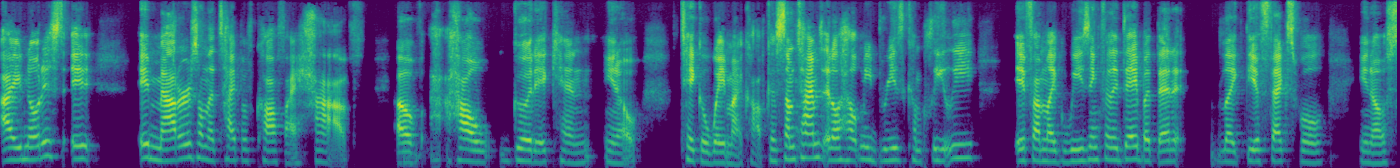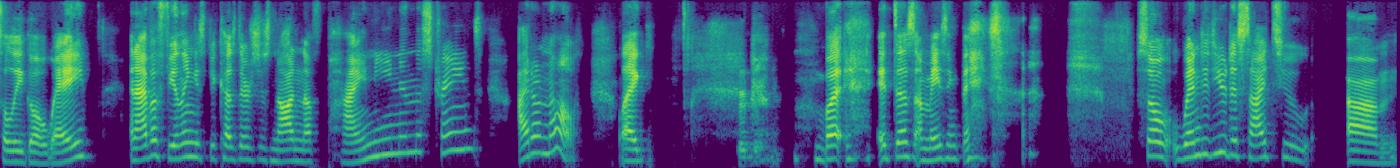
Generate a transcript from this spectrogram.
I noticed it. It matters on the type of cough I have, of how good it can, you know, take away my cough because sometimes it'll help me breathe completely if I'm like wheezing for the day, but then it, like the effects will, you know, slowly go away. And I have a feeling it's because there's just not enough pinene in the strains. I don't know. Like, but it does amazing things. so, when did you decide to um,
